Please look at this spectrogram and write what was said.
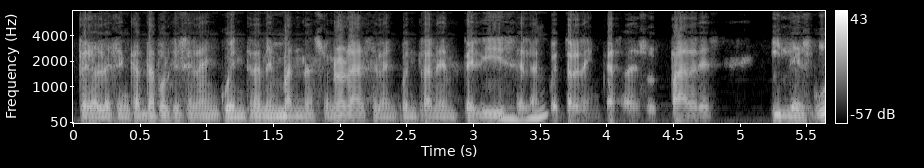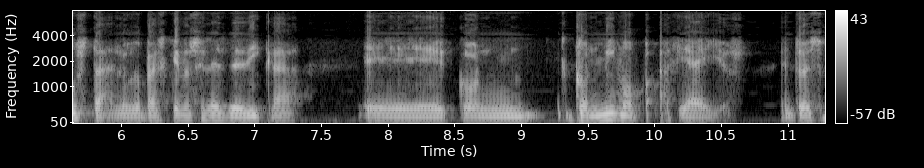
pero les encanta porque se la encuentran en bandas sonoras, se la encuentran en pelis, se la encuentran en casa de sus padres y les gusta. Lo que pasa es que no se les dedica eh, con, con mimo hacia ellos. Entonces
